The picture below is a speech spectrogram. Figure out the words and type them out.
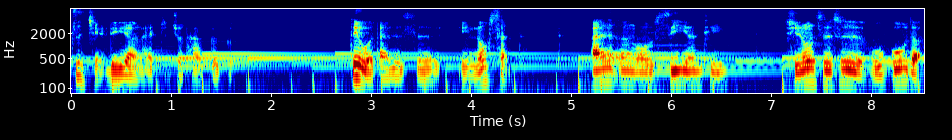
自己的力量来拯救她哥哥。第五个单词是 innocent，i n o c e n t，形容词是无辜的、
